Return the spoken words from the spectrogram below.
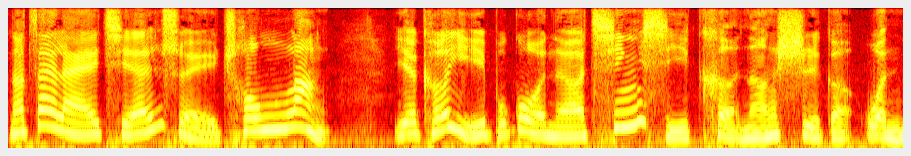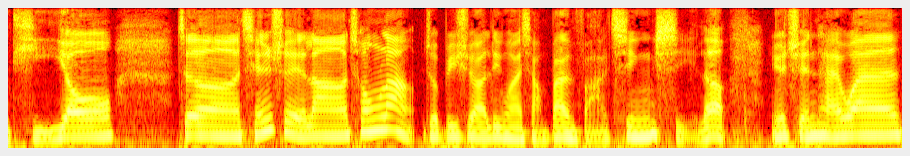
那再来潜水、冲浪。也可以，不过呢，清洗可能是个问题哟。这潜水啦、冲浪就必须要另外想办法清洗了，因为全台湾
